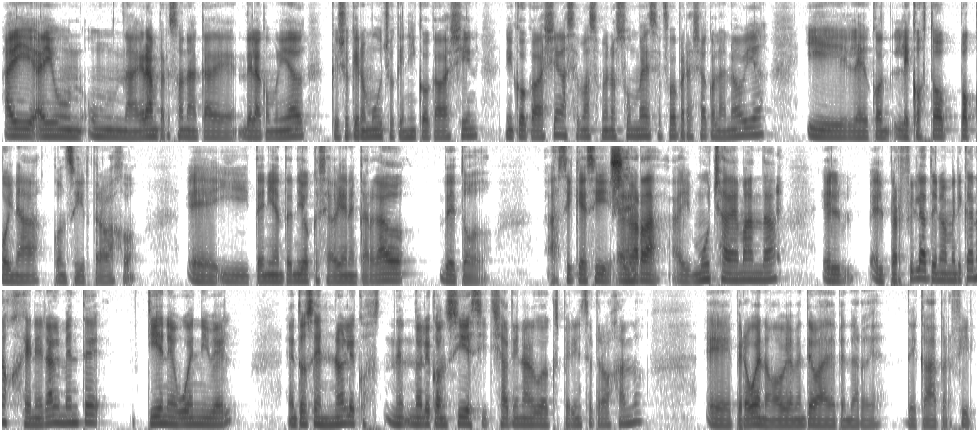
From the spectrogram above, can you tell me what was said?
Hay, hay un- una gran persona acá de, de la comunidad que yo quiero mucho, que es Nico Caballín. Nico Caballín hace más o menos un mes se fue para allá con la novia y le, le costó poco y nada conseguir trabajo. Eh, y tenía entendido que se habían encargado de todo. Así que sí, Sí. es verdad, hay mucha demanda. El, el perfil latinoamericano generalmente tiene buen nivel, entonces no le, no no le consigue si ya tiene algo de experiencia trabajando. Eh, pero bueno, obviamente va a depender de, de cada perfil.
